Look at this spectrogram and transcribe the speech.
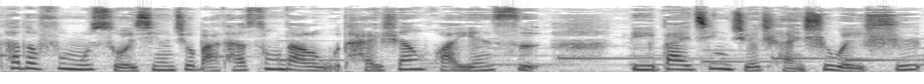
他的父母索性就把他送到了五台山华严寺，礼拜净觉禅师为师。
